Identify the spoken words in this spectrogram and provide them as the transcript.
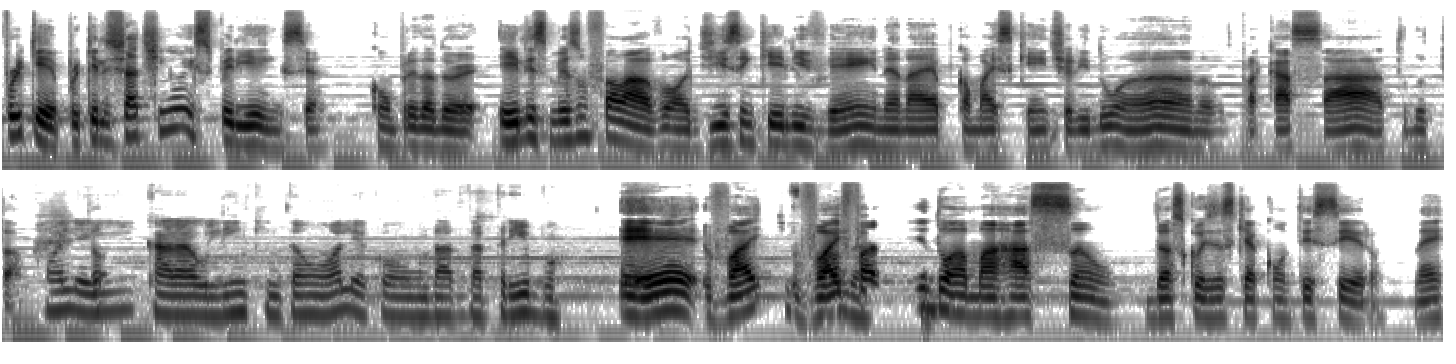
Por quê? Porque eles já tinham experiência com o predador. Eles mesmos falavam, ó, dizem que ele vem, né, na época mais quente ali do ano, pra caçar, tudo tal. Olha Então- aí, cara, o link, então, olha, com o da, da tribo. É, vai, vai fazendo a amarração das coisas que aconteceram, né?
